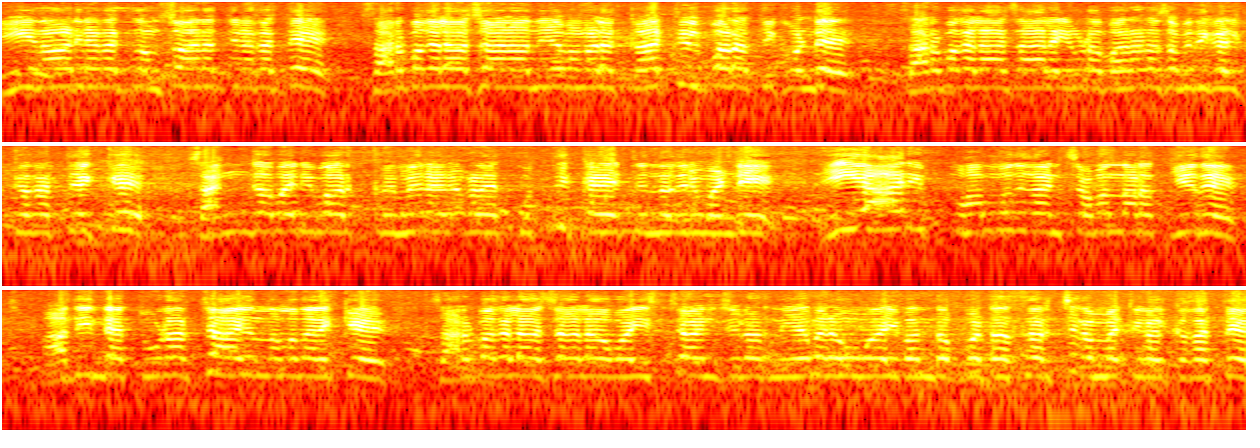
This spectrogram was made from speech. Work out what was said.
ഈ നാടിനകത്ത് സംസ്ഥാനത്തിനകത്തെ സർവകലാശാല നിയമങ്ങളെ കാറ്റിൽ പറത്തിക്കൊണ്ട് സർവകലാശാലയുടെ ഭരണസമിതികൾക്കകത്തേക്ക് സംഘപരിവാർ ക്രിമിനലുകളെ കുത്തിക്കയറ്റുന്നതിനു വേണ്ടി ഈ ആരിഫ് മുഹമ്മദ് ഖാൻ ശ്രമം നടത്തിയത് അതിന്റെ തുടർച്ച എന്നുള്ള നിലയ്ക്ക് സർവകലാശാല വൈസ് ചാൻസലർ നിയമനവുമായി ബന്ധപ്പെട്ട സെർച്ച് കമ്മിറ്റികൾക്കകത്ത്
